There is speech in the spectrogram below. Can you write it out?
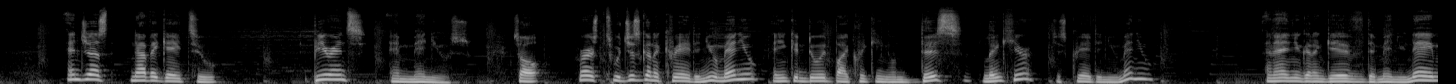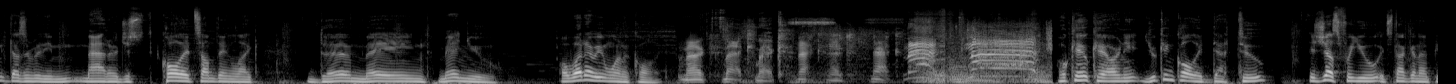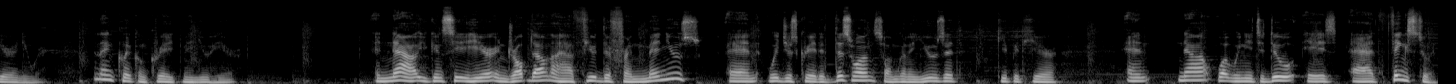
and just navigate to appearance and menus. So first we're just gonna create a new menu and you can do it by clicking on this link here. Just create a new menu and then you're gonna give the menu name. It doesn't really matter, just call it something like the main menu or whatever you want to call it. Mac, Mac, Mac, Mac, Mac, Mac, Mac, Mac! Okay, okay, Arnie, you can call it that too. It's just for you, it's not gonna appear anywhere. And then click on create menu here. And now you can see here in drop down, I have a few different menus and we just created this one. So I'm gonna use it, keep it here. And now what we need to do is add things to it.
